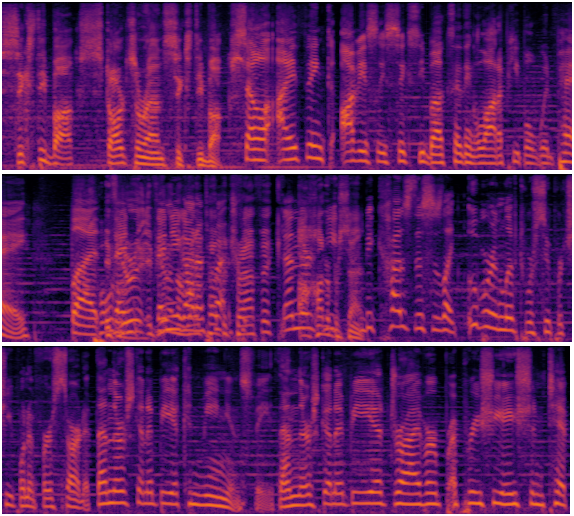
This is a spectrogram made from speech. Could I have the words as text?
60 bucks starts around 60 bucks. So I think obviously sixty bucks. I think a lot of people would pay. But If then, you're- if then you're you in the gotta right type fa- of traffic, then 100%. because this is like Uber and Lyft were super cheap when it first started. Then there's going to be a convenience fee. Then there's going to be a driver appreciation tip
